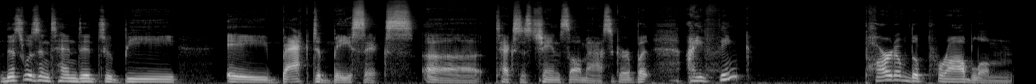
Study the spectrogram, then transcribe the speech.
this was intended to be a back to basics uh, Texas Chainsaw Massacre. But I think part of the problem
